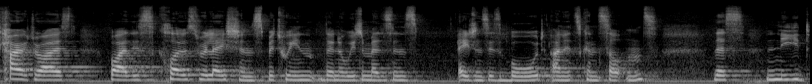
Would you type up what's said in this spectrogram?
characterized by these close relations between the Norwegian Medicines Agency's board and its consultants. This need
